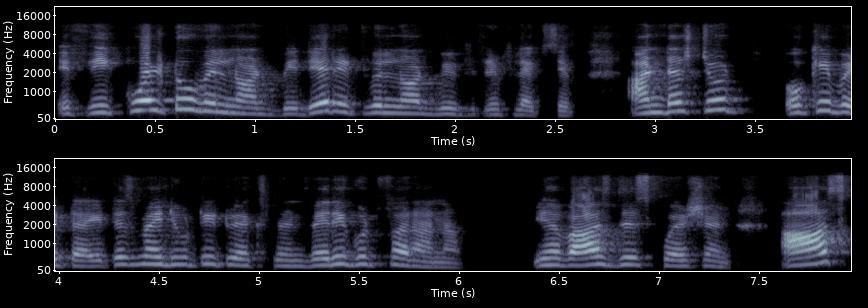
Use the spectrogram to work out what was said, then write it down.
If equal to will not be there, it will not be reflexive. Understood? Okay, beta. It is my duty to explain. Very good, Farana you have asked this question ask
